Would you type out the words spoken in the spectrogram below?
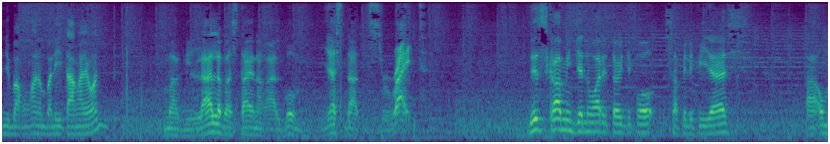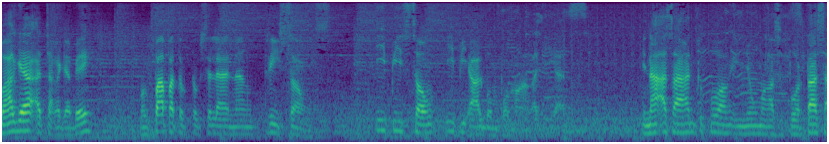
Alam niyo ba kung anong balita ngayon? Maglalabas tayo ng album. Yes, that's right! This coming January 30 po sa Pilipinas, uh, umaga at saka gabi, magpapatugtog sila ng 3 songs. EP song, EP album po mga kaligas. Inaasahan ko po ang inyong mga suporta sa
